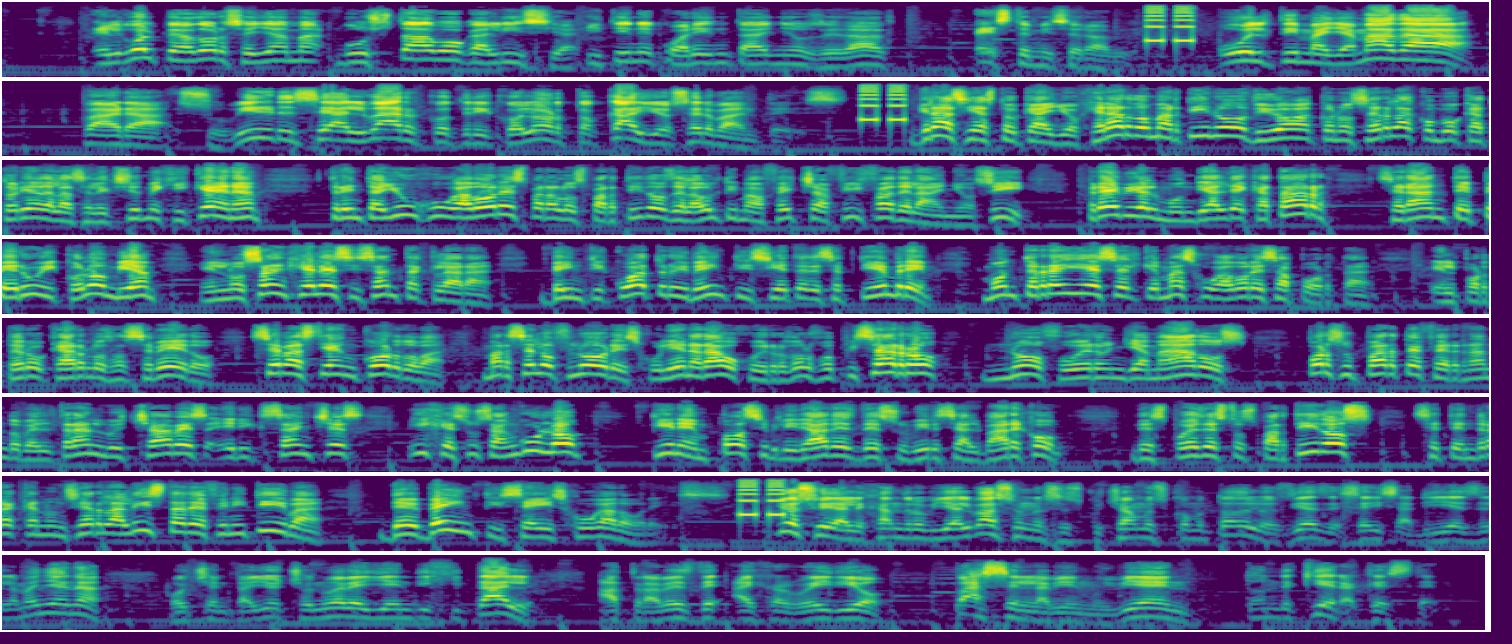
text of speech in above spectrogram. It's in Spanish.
El golpeador se llama Gustavo Galicia y tiene 40 años de edad. Este miserable. Última llamada para subirse al barco tricolor Tocayo Cervantes. Gracias, Tocayo. Gerardo Martino dio a conocer la convocatoria de la selección mexicana. 31 jugadores para los partidos de la última fecha FIFA del año. Sí, previo al Mundial de Qatar, será ante Perú y Colombia en Los Ángeles y Santa Clara, 24 y 27 de septiembre. Monterrey es el que más jugadores aporta. El portero Carlos Acevedo, Sebastián Córdoba, Marcelo Flores, Julián Araujo y Rodolfo Pizarro no fueron llamados. Por su parte, Fernando Beltrán, Luis Chávez, Eric Sánchez y Jesús Angulo tienen posibilidades de subirse al barco. Después de estos partidos, se tendrá que anunciar la lista definitiva de 26 jugadores. Yo soy Alejandro Villalbazo, nos escuchamos como todos los días de 6 a 10 de la mañana, 88.9 y en digital a través de iHeartRadio. Pásenla bien, muy bien, donde quiera que estén.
